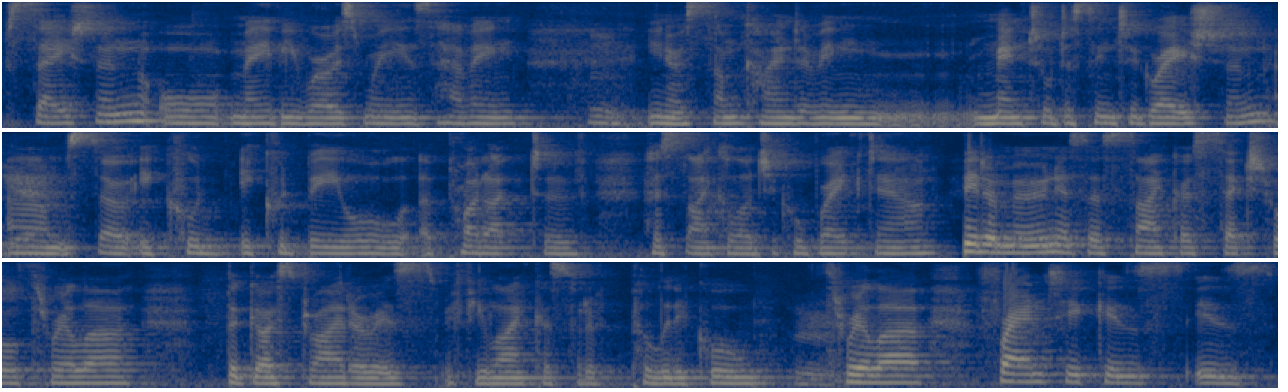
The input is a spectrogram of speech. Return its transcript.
Satan, or maybe Rosemary is having, mm. you know, some kind of mental disintegration. Yeah. Um, so it could it could be all a product of her psychological breakdown. Bitter Moon is a psychosexual thriller. The Ghost Writer is, if you like, a sort of political mm. thriller. Frantic is is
